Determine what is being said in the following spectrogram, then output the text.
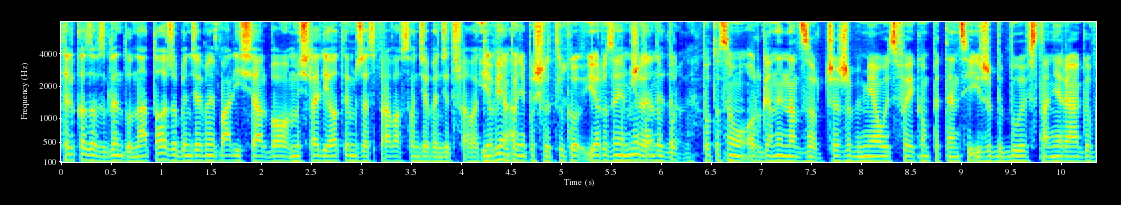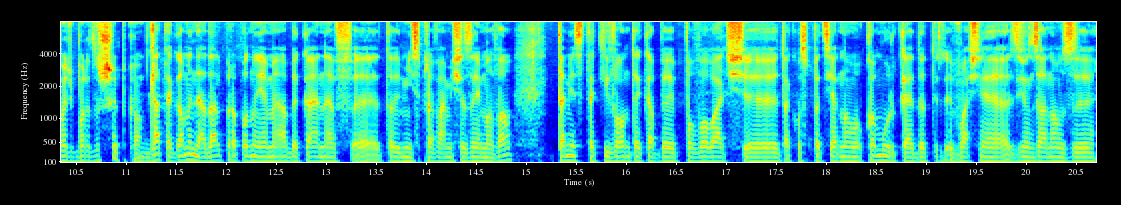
tylko ze względu na to, że będziemy bali się albo myśleli o tym, że sprawa w sądzie będzie trwała kilka Ja wiem, panie pośle, tylko ja rozumiem, że no, po, po to są organy nadzorcze, żeby miały swoje kompetencje i żeby były w stanie reagować bardzo szybko. Dlatego my nadal proponujemy, aby KNF e, tymi sprawami się zajmował. Tam jest taki wątek, aby powołać e, taką specjalną komórkę doty- właśnie związaną z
